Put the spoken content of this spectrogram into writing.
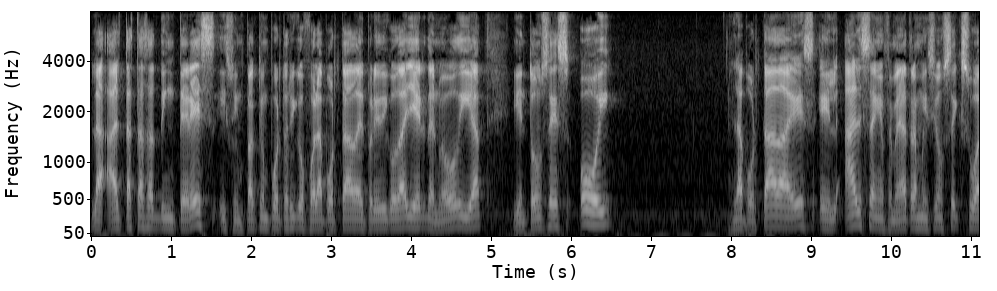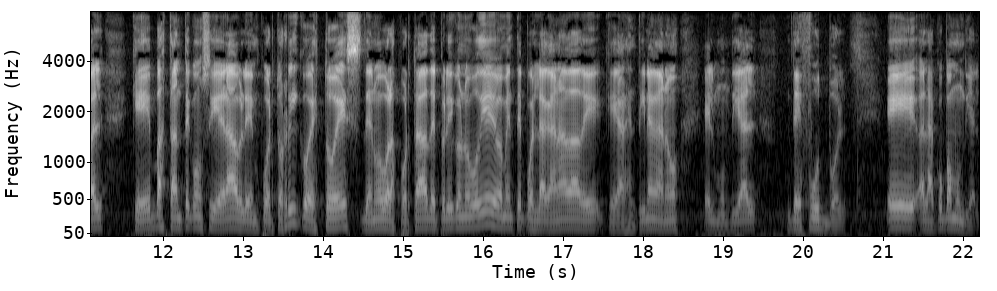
las altas tasas de interés y su impacto en Puerto Rico fue la portada del periódico de ayer, del Nuevo Día, y entonces hoy la portada es el alza en enfermedad de transmisión sexual que es bastante considerable en Puerto Rico. Esto es, de nuevo, las portadas del periódico Nuevo Día y obviamente pues la ganada de que Argentina ganó el Mundial de Fútbol, eh, a la Copa Mundial.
